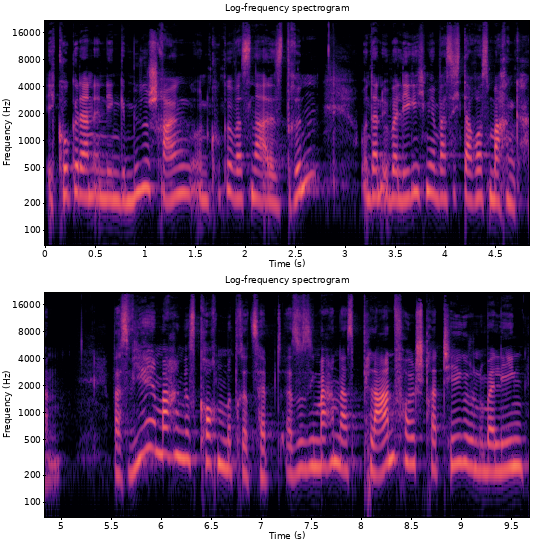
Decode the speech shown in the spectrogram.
Ich gucke dann in den Gemüseschrank und gucke, was ist da alles drin und dann überlege ich mir, was ich daraus machen kann. Was wir hier machen, ist Kochen mit Rezept. Also sie machen das planvoll strategisch und überlegen,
